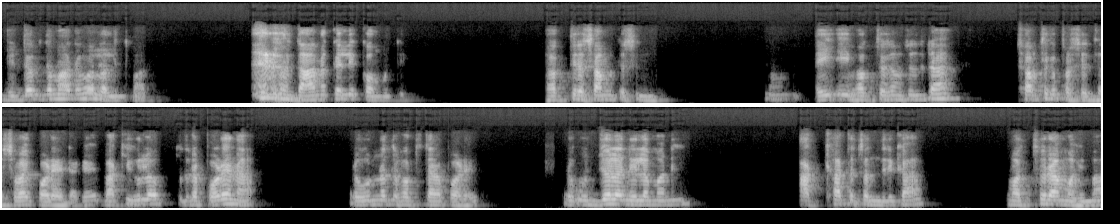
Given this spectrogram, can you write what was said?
বিদগ্ধ মাধব, ললিত মাধব। দানকালী কৌমুদি ভক্তির সামন্ত সিন্ধু এই এই ভক্ত সিন্ধুটা সব থেকে প্রসিদ্ধ সবাই পড়ে এটাকে বাকিগুলো তোরা পড়ে না উন্নত ভক্ত তারা পড়ে উজ্জ্বল নীলমণি আখ্যাত চন্দ্রিকা মথুরা মহিমা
